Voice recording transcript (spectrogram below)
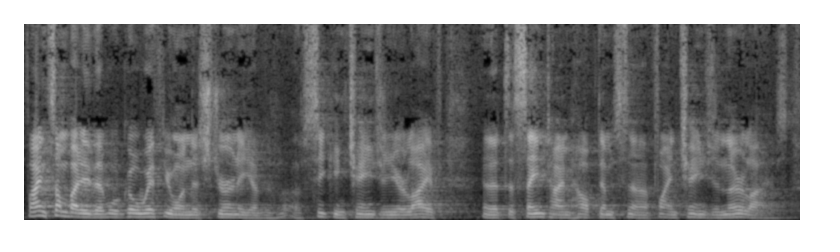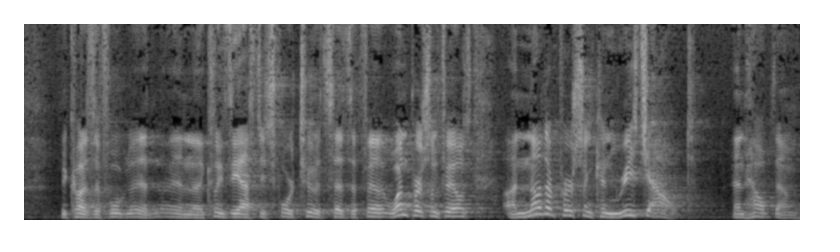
Find somebody that will go with you on this journey of, of seeking change in your life and at the same time help them uh, find change in their lives. Because if in Ecclesiastes 4 2, it says if one person fails, another person can reach out and help them.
